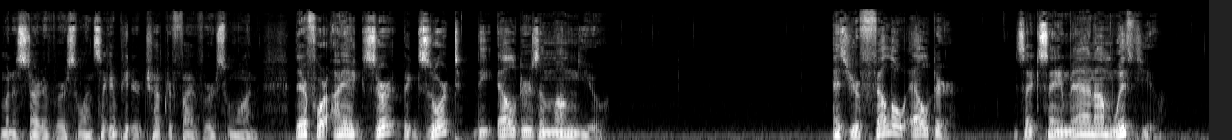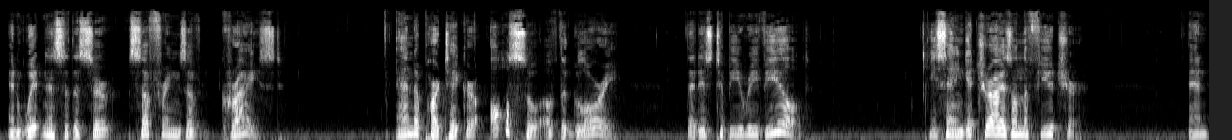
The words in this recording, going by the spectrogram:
I'm going to start at verse 1. 2 Peter chapter 5 verse 1. Therefore I exhort, exhort the elders among you as your fellow elder. It's like saying, "Man, I'm with you." And witness of the sur- sufferings of Christ and a partaker also of the glory that is to be revealed. He's saying, Get your eyes on the future. And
